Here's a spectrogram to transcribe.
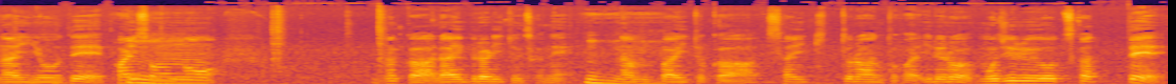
内容で Python のなんかライブラリーというんですかね、うん。NumPy とか Scikit-learn とかいろいろモジュールを使って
